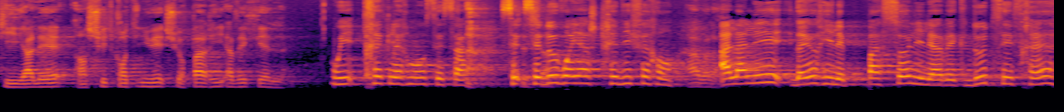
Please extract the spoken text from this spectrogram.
qui allaient ensuite continuer sur Paris avec elle? Oui, très clairement, c'est ça. C'est deux voyages très différents. Ah, à l'aller, d'ailleurs, il n'est pas seul, il est avec deux de ses frères,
